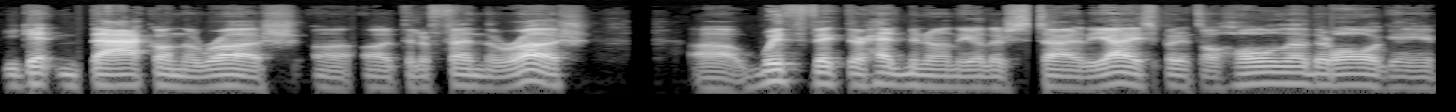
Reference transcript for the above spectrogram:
you're getting back on the rush uh, uh, to defend the rush uh, with Victor Hedman on the other side of the ice, but it's a whole other ball game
